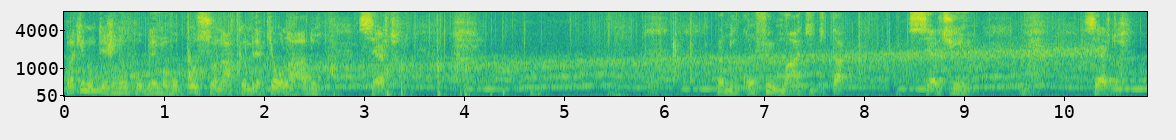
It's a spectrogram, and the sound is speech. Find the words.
Para que não esteja nenhum problema, eu vou posicionar a câmera aqui ao lado, certo? Para mim confirmar aqui que tá certinho. Certo?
